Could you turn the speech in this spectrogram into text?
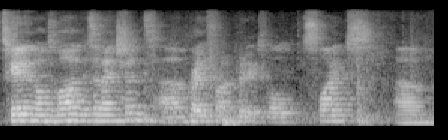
Scaling on demand, as I mentioned, um, great for unpredictable spikes. Um,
